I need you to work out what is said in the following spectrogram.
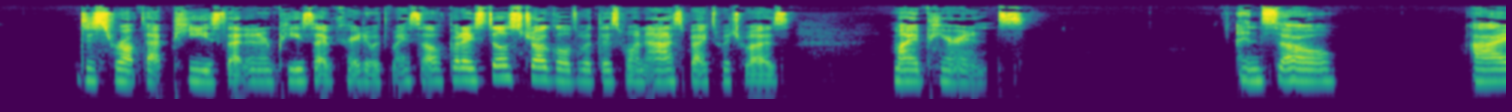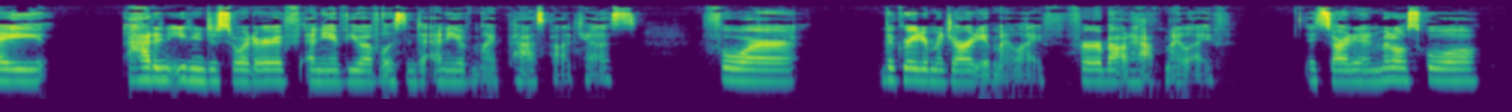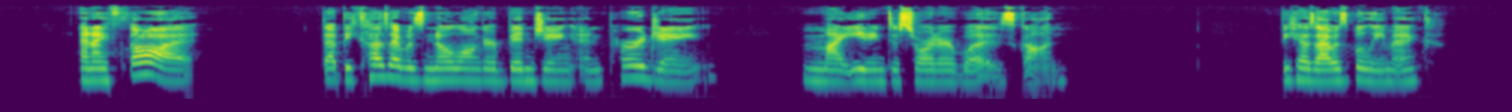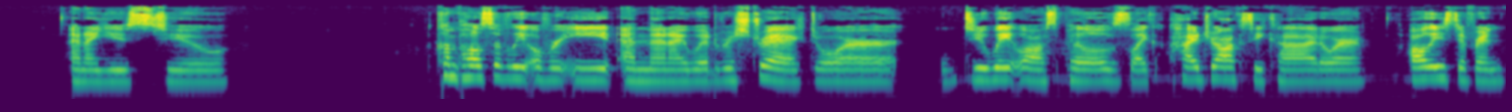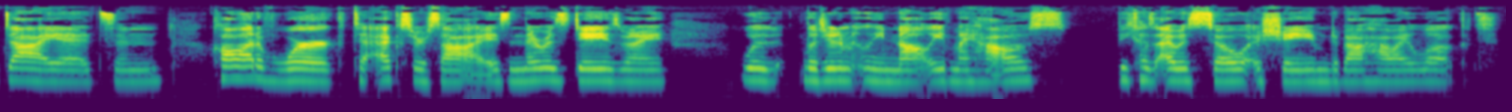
disrupt that peace, that inner peace I've created with myself. But I still struggled with this one aspect, which was my appearance. And so I had an eating disorder, if any of you have listened to any of my past podcasts, for the greater majority of my life, for about half my life. It started in middle school, and I thought that because I was no longer binging and purging, my eating disorder was gone. Because I was bulimic and I used to compulsively overeat and then I would restrict or do weight loss pills like hydroxycut or all these different diets and call out of work to exercise and there was days when I would legitimately not leave my house because I was so ashamed about how I looked.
